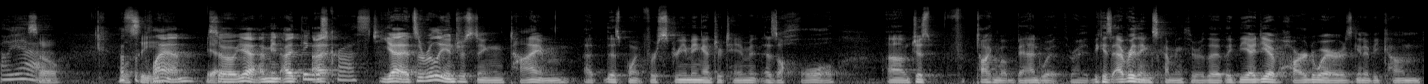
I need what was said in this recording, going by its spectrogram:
Oh yeah. so we'll That's see the plan. Yeah. So yeah, I mean, I Fingers I- crossed. Yeah, it's a really interesting time at this point for streaming entertainment as a whole. Um, just f- talking about bandwidth, right? Because everything's coming through. The like the idea of hardware is going to become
